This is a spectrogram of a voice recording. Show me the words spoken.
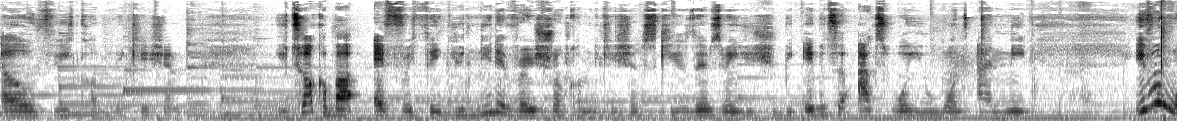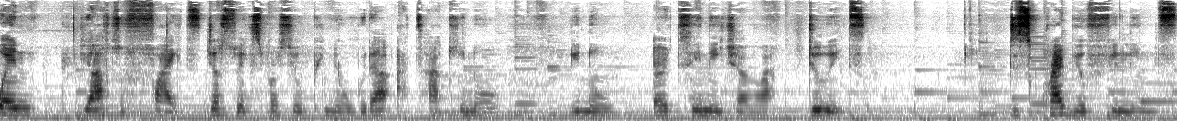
Healthy communication. You talk about everything. You need a very strong communication skills. This means you should be able to ask what you want and need. Even when you have to fight just to express your opinion without attacking or, you know, hurting each other, do it. Describe your feelings.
